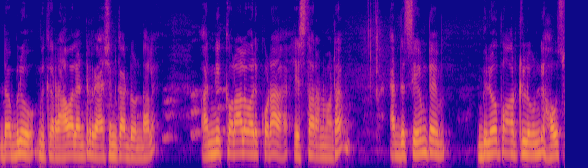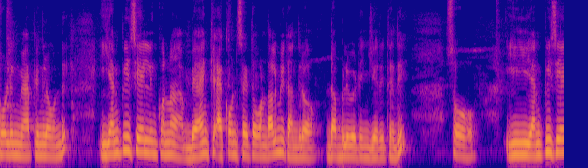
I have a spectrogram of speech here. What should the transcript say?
డబ్బులు మీకు రావాలంటే రేషన్ కార్డు ఉండాలి. అన్ని కులాల వారికి కూడా ఇస్తారనమాట. At the same time below పవర్టీలో ఉండి హౌస్ హోల్డింగ్ మ్యాపింగ్లో ఉండి ఈ ఎన్పిసిఐ లింక్ ఉన్న బ్యాంక్ అకౌంట్స్ అయితే ఉండాలి. మీకు అందులో డబ్బులు వేయడం జరుగుతుంది. సో ఈ ఎన్పిసిఐ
